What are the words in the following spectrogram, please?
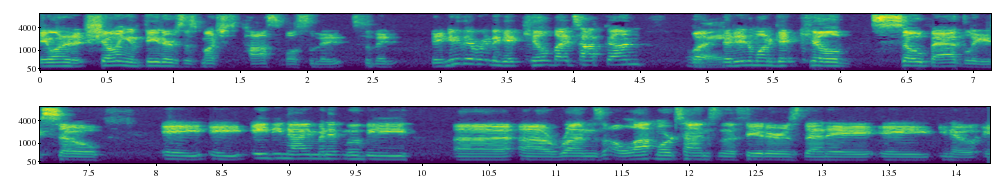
they wanted it showing in theaters as much as possible. So they, so they, they knew they were going to get killed by Top Gun, but Right. they didn't want to get killed so badly. So a, a 89 minute movie uh, uh, runs a lot more times in the theaters than a, a you know a,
